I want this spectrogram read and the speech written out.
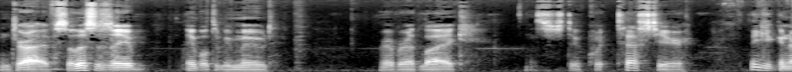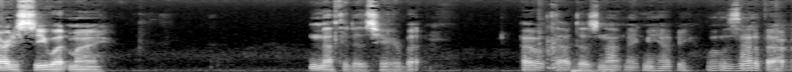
and drive. So this is a, able to be moved wherever I'd like. Let's just do a quick test here. I think you can already see what my method is here, but oh, that does not make me happy. What was that about?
